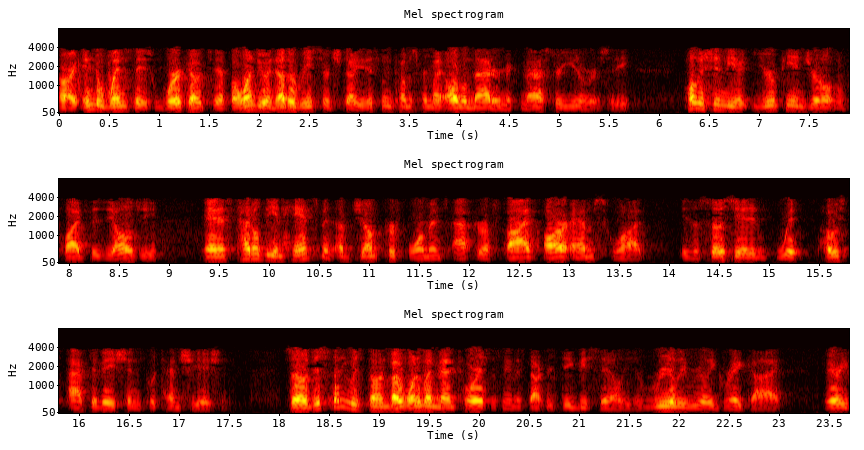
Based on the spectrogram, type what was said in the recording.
All right, into Wednesday's workout tip, I want to do another research study. This one comes from my alma mater, McMaster University, published in the European Journal of Applied Physiology, and it's titled The Enhancement of Jump Performance After a 5RM Squat is Associated with Post-Activation Potentiation. So this study was done by one of my mentors. His name is Dr. Digby Sale. He's a really, really great guy, very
